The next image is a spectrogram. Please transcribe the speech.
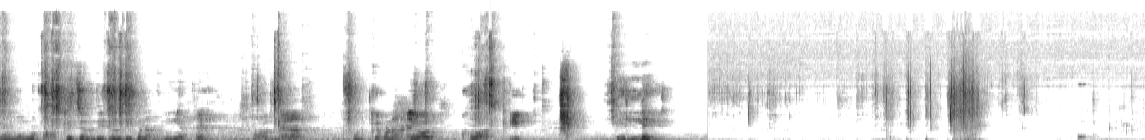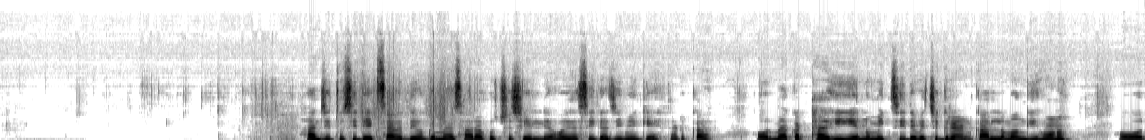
ਹੁਣ ਮੈਨੂੰ ਆ ਕੇ ਜਲਦੀ ਜਲਦੀ ਬਣਾਉਣੀ ਹੈ। ਔਰ ਮੈਂ ਫੁਲਕੇ ਬਣਾਣੇ ਔਰ ਖਵਾ ਕੇ ਪਹਿਲੇ ਹਾਂਜੀ, ਤੁਸੀਂ ਦੇਖ ਸਕਦੇ ਹੋ ਕਿ ਮੈਂ ਸਾਰਾ ਕੁਝ ਛੇਲਿਆ ਹੋਇਆ ਸੀਗਾ, ਜਿਵੇਂ ਕਿ ਤੜਕਾ। ਔਰ ਮੈਂ ਇਕੱਠਾ ਹੀ ਇਹਨੂੰ ਮਿਕਸੀ ਦੇ ਵਿੱਚ ਗ੍ਰਾਈਂਡ ਕਰ ਲਵਾਂਗੀ ਹੁਣ। ਔਰ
